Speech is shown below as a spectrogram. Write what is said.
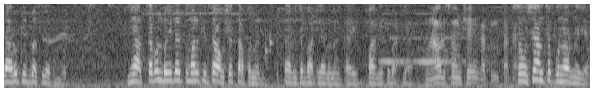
दारू पीत बसले असेल ते मी आत्ता पण बघितलं तुम्हाला तिथं औषध सापडणार. दारूच्या बाटल्या म्हणा काय पाण्याच्या बाटल्या. कुणावर संशय का तुमचा? संशय आमचा कुणावर नाही आहे.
